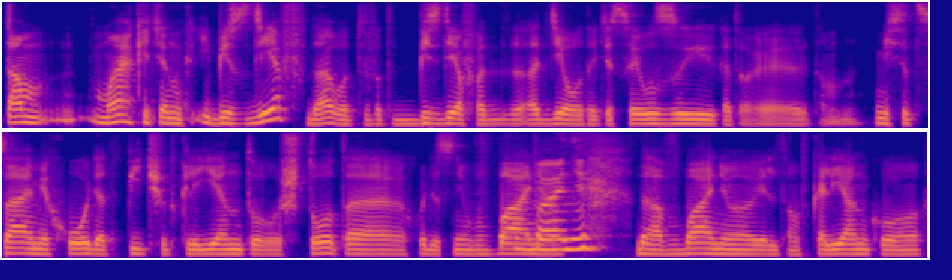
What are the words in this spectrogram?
там маркетинг и бездев, да, вот, вот бездев отдел, вот эти сейлзы, которые там месяцами ходят, пичут клиенту что-то, ходят с ним в баню. В бане. Да, в баню или там в кальянку.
